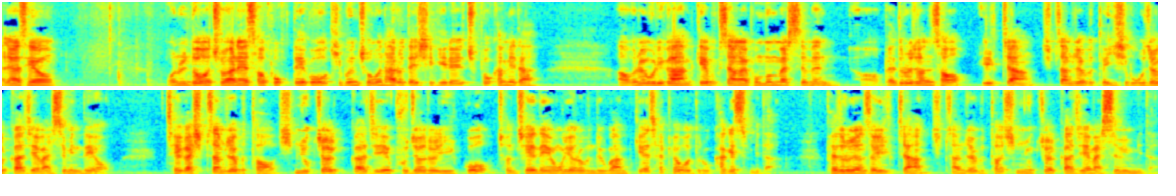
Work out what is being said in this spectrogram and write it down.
안녕하세요. 오늘도 주 안에서 복되고 기분 좋은 하루 되시기를 축복합니다. 아, 오늘 우리가 함께 묵상할 본문 말씀은 어, 베드로전서 1장 13절부터 25절까지의 말씀인데요. 제가 13절부터 16절까지의 구절을 읽고 전체의 내용을 여러분들과 함께 살펴보도록 하겠습니다. 베드로전서 1장 13절부터 16절까지의 말씀입니다.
